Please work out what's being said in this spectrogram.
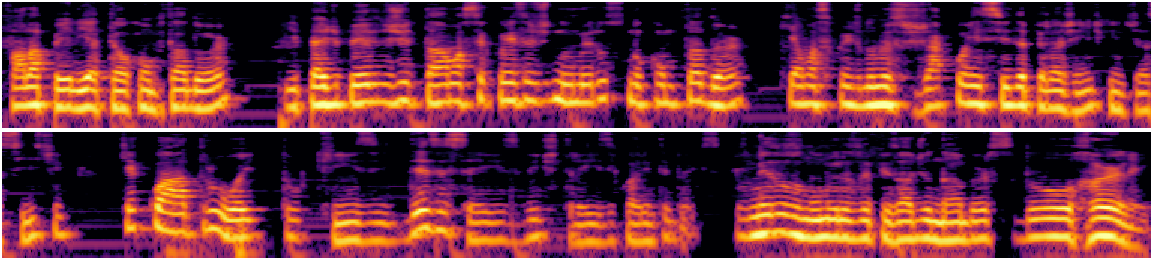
fala pra ele ir até o computador e pede pra ele digitar uma sequência de números no computador, que é uma sequência de números já conhecida pela gente, que a gente já assiste, que é 4, 8, 15, 16, 23 e 42. Os mesmos números do episódio Numbers do Hurley.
